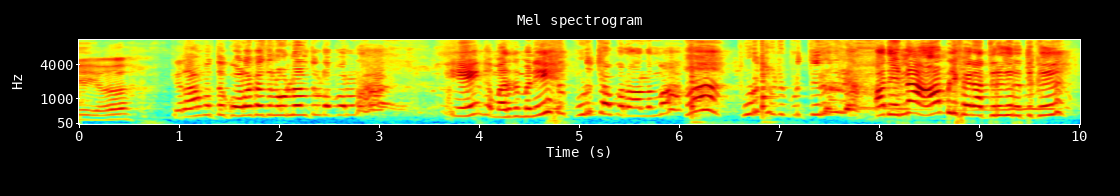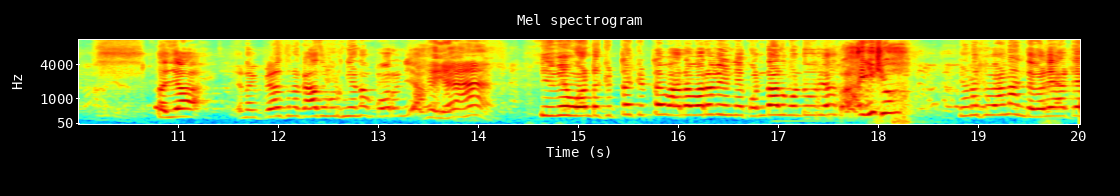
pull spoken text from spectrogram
ஐயோ கிராமத்து குலகத்துல உள்ள விட போறடா. ஏங்க மருதமணி? புடிச்சா பரவாயில்லம்மா. புடிச்சுட்டு இப்படி திருடுறேன் அது என்ன ஆம்பிளிஃபேரா திருகிறதுக்கு? ஐயா எனக்கு பேசின காசு கொடுங்க நான் போறேன்யா ஐயா இவன் உன்ட கிட்ட கிட்ட வர வரவே என்னை கொண்டாலும் கொண்டு வரியா ஐயோ எனக்கு வேணாம் இந்த விளையாட்டே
